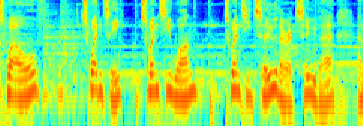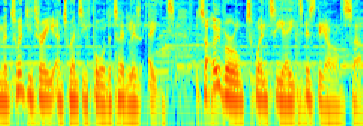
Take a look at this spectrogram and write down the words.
12, 20, 21, 22, there are two there, and then 23 and 24, the total is 8. So overall, 28 is the answer.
